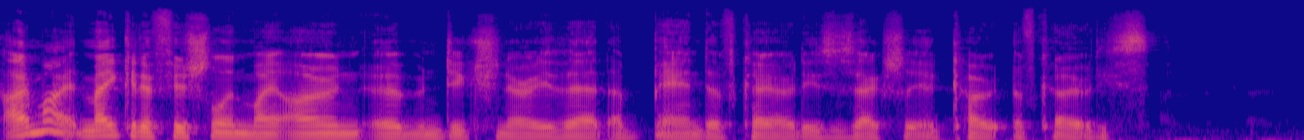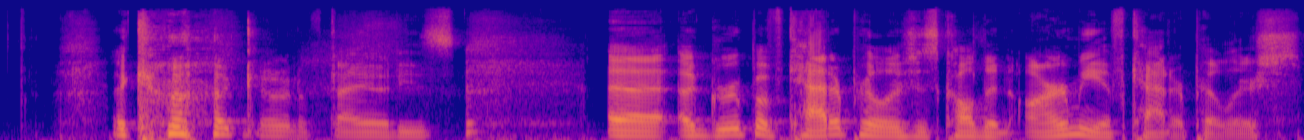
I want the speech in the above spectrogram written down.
I might make it official in my own urban dictionary that a band of coyotes is actually a coat of coyotes. A, co- a coat of coyotes. Uh, a group of caterpillars is called an army of caterpillars.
